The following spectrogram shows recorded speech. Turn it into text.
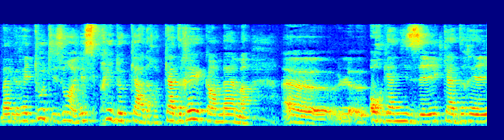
malgré tout, disons, un esprit de cadre, cadré quand même euh, organisé, cadré,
